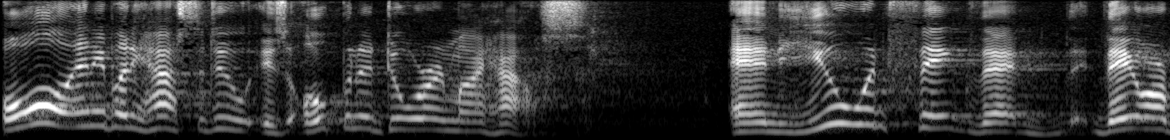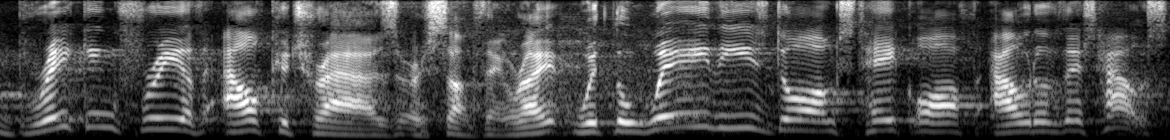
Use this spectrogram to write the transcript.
all anybody has to do is open a door in my house, and you would think that they are breaking free of Alcatraz or something, right? With the way these dogs take off out of this house.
